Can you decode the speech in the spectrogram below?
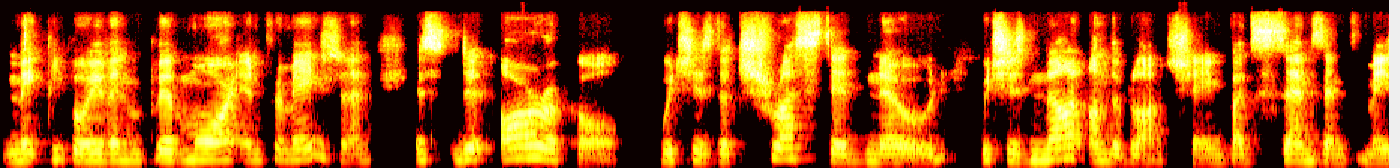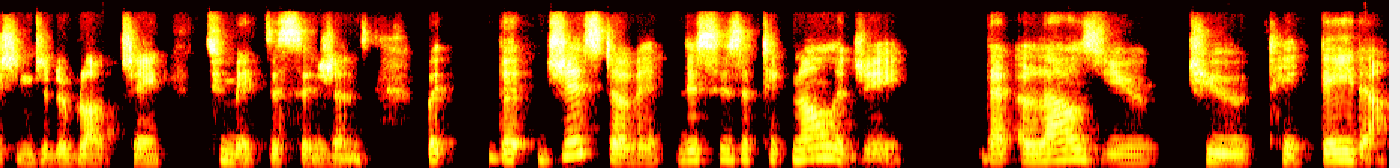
make people even bit more information. It's the Oracle which is the trusted node, which is not on the blockchain, but sends information to the blockchain to make decisions. But the gist of it this is a technology that allows you to take data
